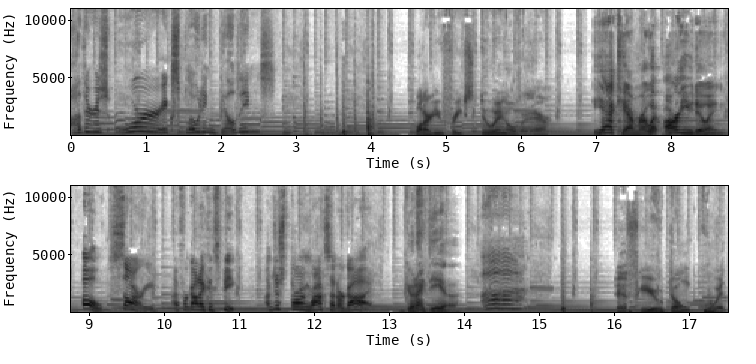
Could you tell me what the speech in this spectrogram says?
others or exploding buildings. What are you freaks doing over there? Yeah, Camera, what are you doing? Oh, sorry. I forgot I could speak. I'm just throwing rocks at our guy. Good idea. Uh, If you don't quit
